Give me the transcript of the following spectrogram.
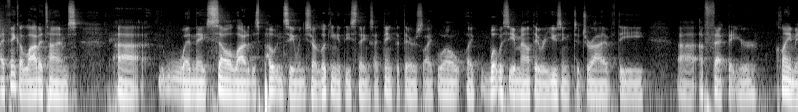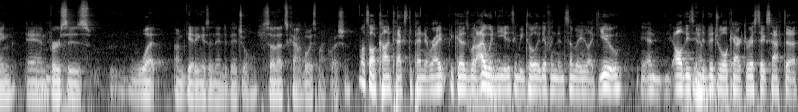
I think a lot of times uh, when they sell a lot of this potency, when you start looking at these things, I think that there's like, well, like what was the amount they were using to drive the uh, effect that you're claiming, and versus what I'm getting as an individual. So that's kind of always my question. Well, it's all context dependent, right? Because what I would need is going to be totally different than somebody like you, and all these Yeah. individual characteristics have to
